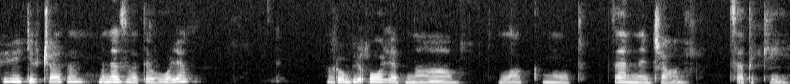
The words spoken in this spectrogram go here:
Привіт, дівчата! Мене звати Оля. Роблю огляд на блокнот. Це не джанк, це такий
